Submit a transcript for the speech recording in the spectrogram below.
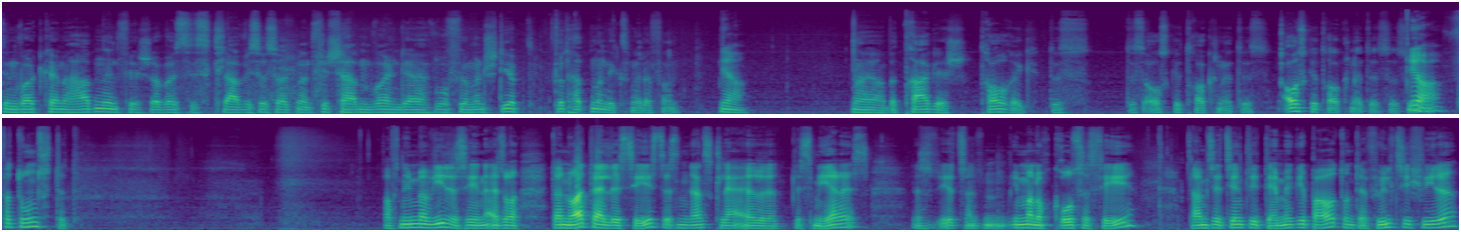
den wollte keiner haben, den Fisch, aber es ist klar, wieso sollte man einen Fisch haben wollen, der wofür man stirbt? Dort hat man nichts mehr davon. Ja. Naja, aber tragisch, traurig, dass das ausgetrocknet ist. Ausgetrocknet ist es. Oder? Ja, verdunstet. Auf Nimmerwiedersehen. Also der Nordteil des Sees, das ist ein ganz kleiner, also des Meeres, das ist jetzt ein immer noch großer See. Da haben sie jetzt irgendwie Dämme gebaut und der füllt sich wieder.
